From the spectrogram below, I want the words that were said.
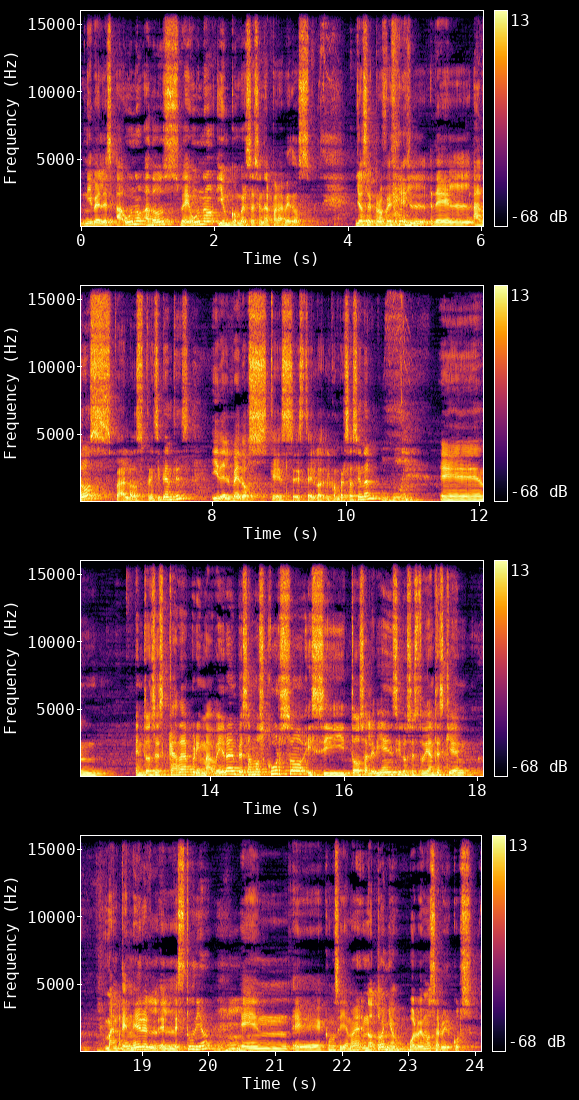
niveles A1, A2, B1 y un conversacional para B2. Yo soy profe del, A2 para los principiantes y del B2, que es este, el conversacional. Em, entonces, cada primavera empezamos curso y si todo sale bien, si los estudiantes quieren mantener el, estudio, en, eh, ¿cómo se llama? En otoño volvemos a abrir curso.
